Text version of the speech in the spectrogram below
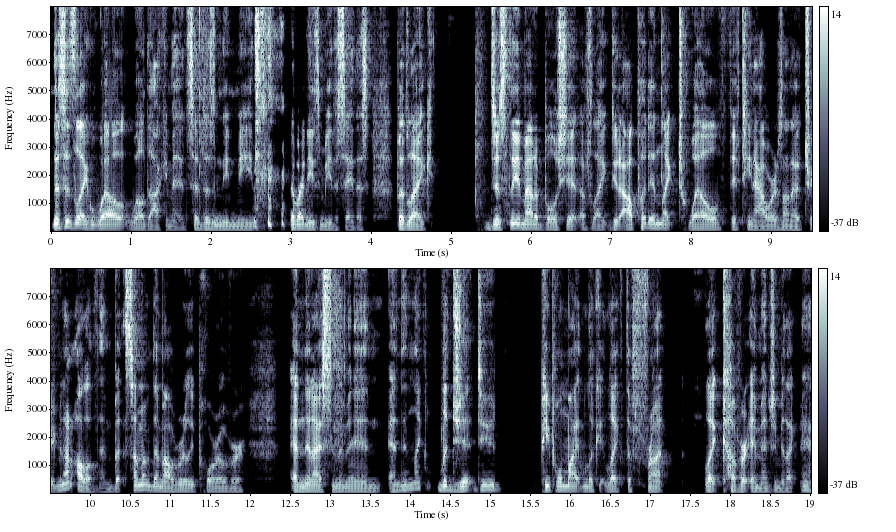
This is like well well documented, so it doesn't need me. nobody needs me to say this, but like just the amount of bullshit of like, dude, I'll put in like 12, 15 hours on a treatment, not all of them, but some of them I'll really pour over and then I send them in. And then like legit, dude, people might look at like the front like cover image and be like, eh.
